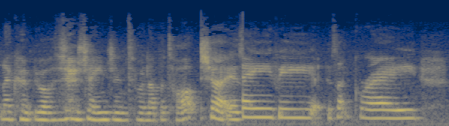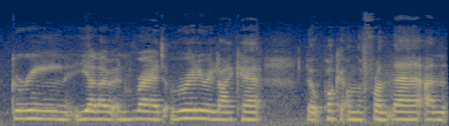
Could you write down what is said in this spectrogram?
and i couldn't be bothered to change into another top. The shirt is navy it's like grey green yellow and red. Really really like it. Little pocket on the front there and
